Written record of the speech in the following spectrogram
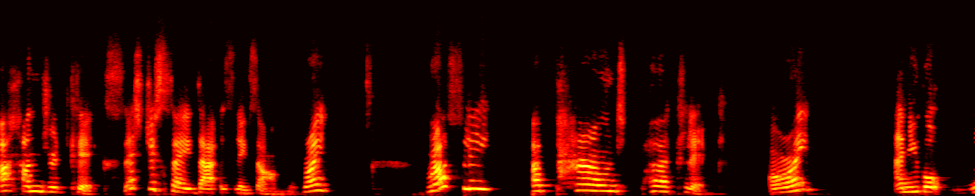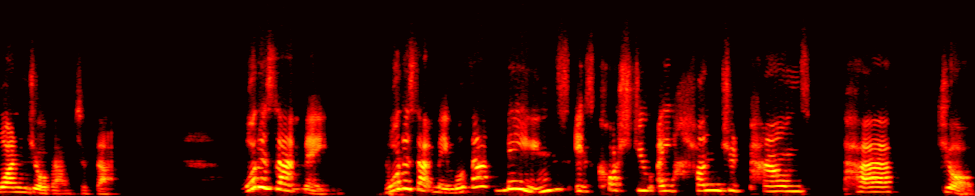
100 clicks. Let's just say that as an example, right? Roughly a pound per click. All right. And you got one job out of that. What does that mean? What does that mean? Well, that means it's cost you a hundred pounds per job.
